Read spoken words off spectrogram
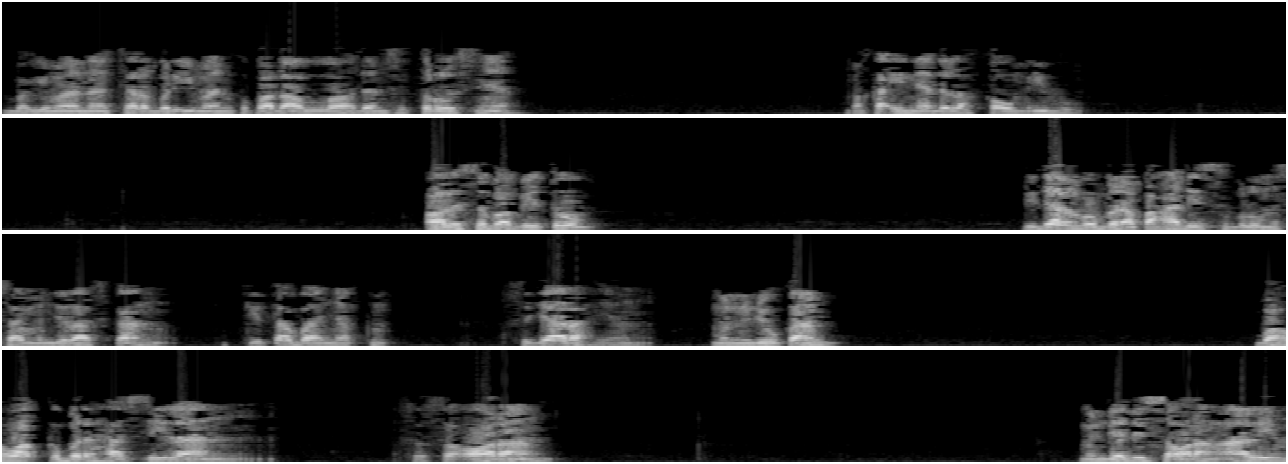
bagaimana cara beriman kepada Allah dan seterusnya. Maka ini adalah kaum ibu. Oleh sebab itu, di dalam beberapa hadis sebelum saya menjelaskan, kita banyak sejarah yang menunjukkan bahwa keberhasilan seseorang menjadi seorang alim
